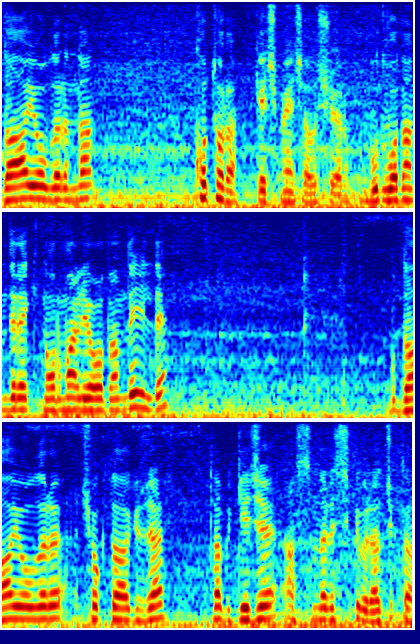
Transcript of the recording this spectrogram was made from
dağ yollarından Kotor'a geçmeye çalışıyorum. Budva'dan direkt normal yoldan değil de bu dağ yolları çok daha güzel. Tabi gece aslında riskli birazcık da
